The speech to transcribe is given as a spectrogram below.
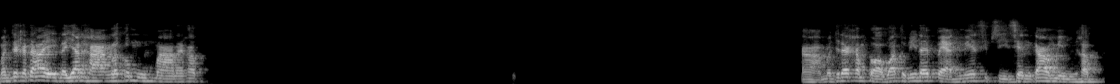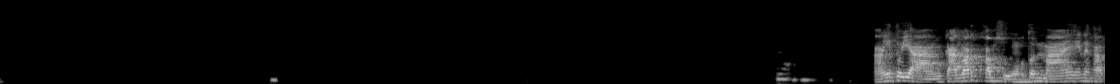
มันจะก็ได้ระยะทางแล้วก็มุมมานะครับอ่า มันจะได้คำตอบว่าตัวนี้ได้แปดเมตรสิบสี่เซนเก้ามิลครับ อันนี้ตัวอย่างการวัดความสูงของต้นไม้นะครับ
